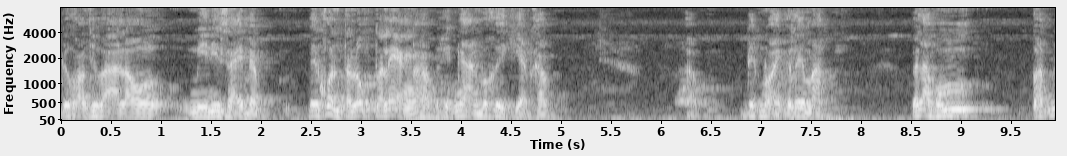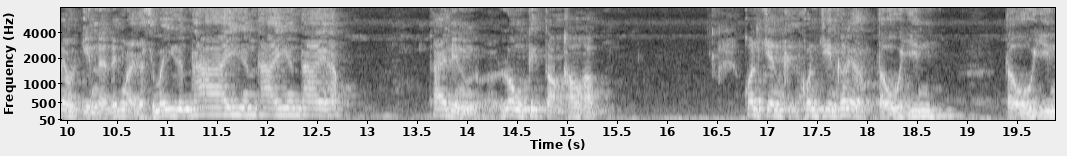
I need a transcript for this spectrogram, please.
ด้วยความที่ว่าเรามีนิสัยแบบเป็นคนตลกตะแลงนะครับ เห็นงานบ่เคยเครียดครับ ครับ เด็กหน่อยก็เลยมัก เวลาผม พัดแนวกินเนี่ยเด็กหน่อยก็สิมายืนทายยืนทายยืนทายครับทายดินลงทิกตอกเขาครับ คนจีนคนจีนเขาเรียกเต่ายิน เต่ายิน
